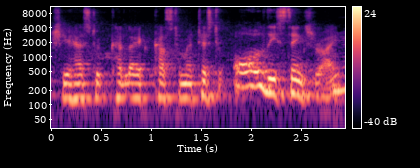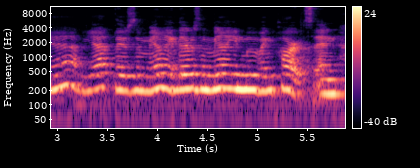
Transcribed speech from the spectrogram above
She has to collect customer testing. All these things, right? Yeah, yeah. There's a million. There's a million moving parts, and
